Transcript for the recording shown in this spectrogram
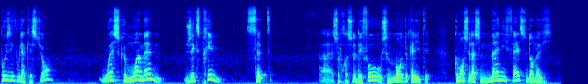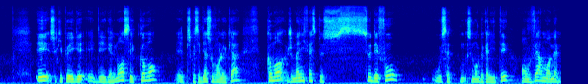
posez-vous la question, où est-ce que moi-même j'exprime euh, ce, défaut ou ce manque de qualité? Comment cela se manifeste dans ma vie? Et ce qui peut aider également, c'est comment, parce que c'est bien souvent le cas, comment je manifeste ce défaut ou ce manque de qualité envers moi-même?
